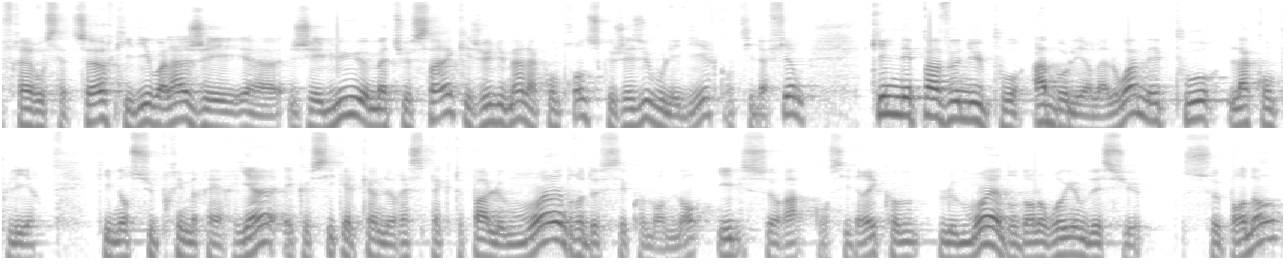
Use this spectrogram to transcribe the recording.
frère ou cette sœur qui dit, voilà, euh, j'ai lu Matthieu 5 et j'ai eu du mal à comprendre ce que Jésus voulait dire quand il affirme qu'il n'est pas venu pour abolir la loi, mais pour l'accomplir, qu'il n'en supprimerait rien et que si quelqu'un ne respecte pas le moindre de ses commandements, il sera considéré comme le moindre dans le royaume des cieux. Cependant,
